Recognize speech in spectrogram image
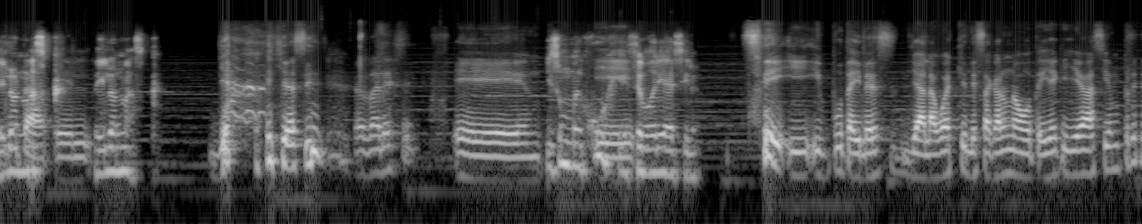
de Elon puta, Musk. el- De Elon Musk. ya, ya sí, me parece. Eh, Hizo un buen se podría decir. Sí, y, y puta, y les, ya la weá es que le sacaron una botella que lleva siempre,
